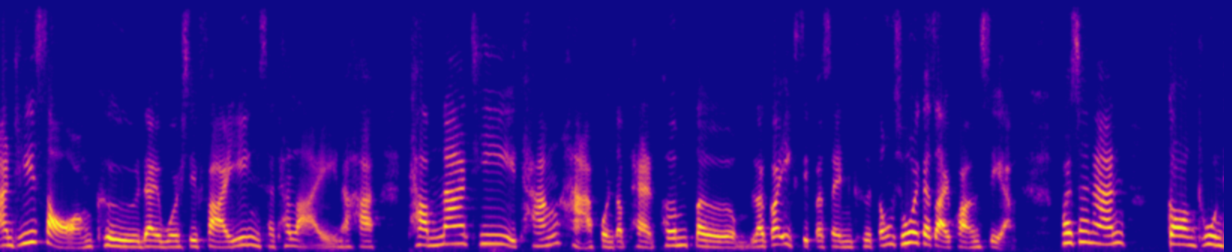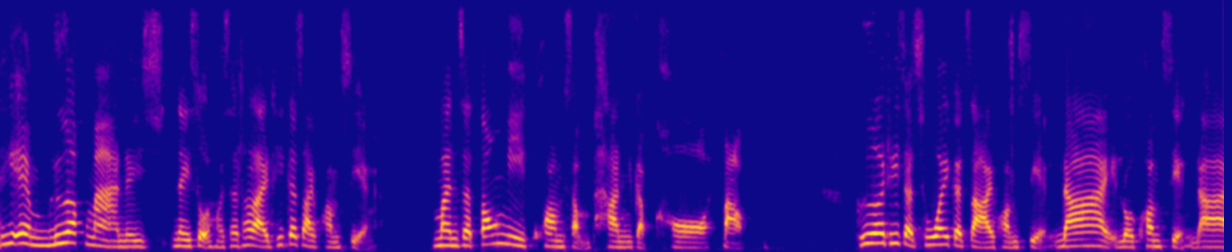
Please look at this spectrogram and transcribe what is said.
อันที่สองคือ diversifying satellite นะคะทำหน้าที่ทั้งหาผลตอบแทนเพิ่มเติม แล้วก็อีก 10%คือต้องช่วยกระจายความเสี่ยง เพราะฉะนั้นกองทุนที่เอ็มเลือกมาในในส่วนของ satellite ที่กระจายความเสี่ยง มันจะต้องมีความสัมพันธ์กับคอตับ เพื่อที่จะช่วยกระจายความเสี่ยงได้ลดความเสี่ยงได้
